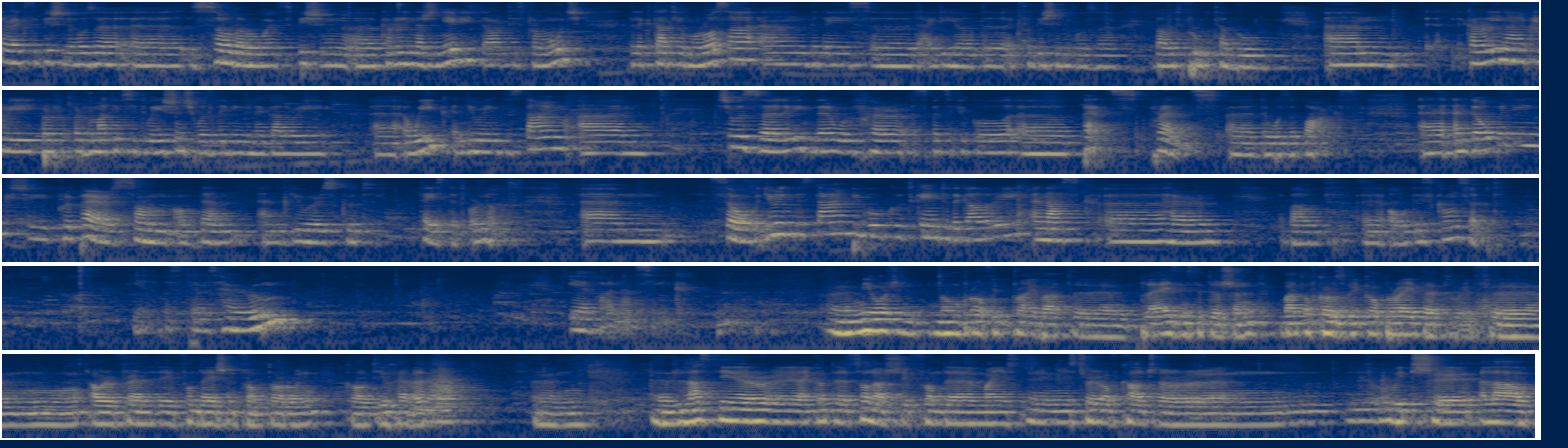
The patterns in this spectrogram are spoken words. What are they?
exhibition. exhibition was a, a solo exhibition. Uh, Karolina Żyniewicz, the artist from Łódź, Delectatio Morosa, and the base, uh, the idea of the exhibition was uh, about food taboo. Um, Karolina created perf performative situation. She was living in a gallery uh, a week, and during this time, um, she was uh, living there with her specific uh, pets, friends. there was a box uh, and the opening, she prepares some of them, and viewers could taste it or not. Um, so during this time, people could came to the gallery and ask uh, her about uh, all this concept. Yeah, was, there's her room. Yeah, financing. Uh, Miłość non-profit private uh, place institution, but of course we cooperated with um, our friendly foundation from Toruń called You Have It. Um, Uh, last year, uh, I got a scholarship from the uh, Ministry of Culture, um, which uh, allowed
